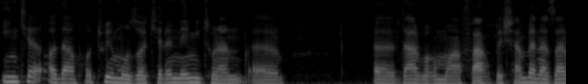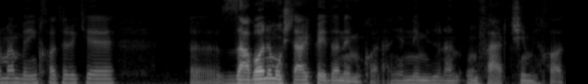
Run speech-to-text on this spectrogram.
اینکه آدم ها توی مذاکره نمی‌تونن در واقع موفق بشن به نظر من به این خاطره که زبان مشترک پیدا نمی‌کنن. یعنی نمی‌دونن اون فرد چی می‌خواد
